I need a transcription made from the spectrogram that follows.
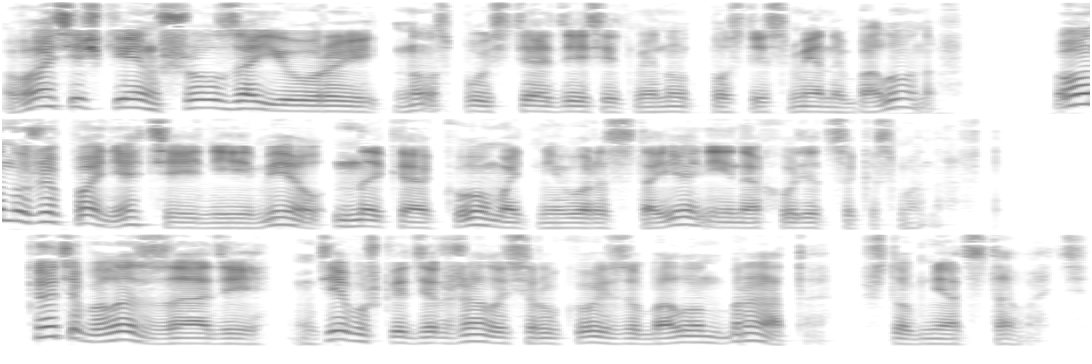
Васечкин шел за Юрой, но спустя 10 минут после смены баллонов он уже понятия не имел, на каком от него расстоянии находится космонавт. Катя была сзади, девушка держалась рукой за баллон брата, чтобы не отставать.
